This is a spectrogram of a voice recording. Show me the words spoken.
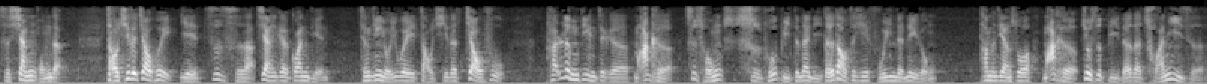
是相同的。早期的教会也支持了这样一个观点。曾经有一位早期的教父，他认定这个马可是从使徒彼得那里得到这些福音的内容。他们这样说：马可就是彼得的传译者，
